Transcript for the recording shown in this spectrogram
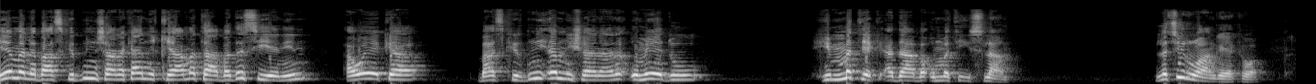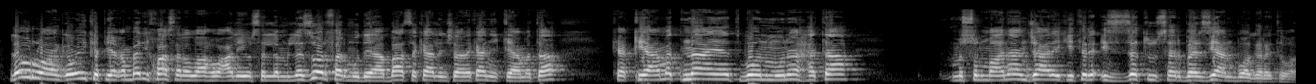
ئێمە لە باسکردنی نیشانەکانی قیامەتا بەدەستیێنین ئەوەیە کە باسکردنی ئەم نیشانانە ئومێد و هیمەتێک ئەدا بە ئومەتی ئیسلام لە چی ڕوانگەیەکەوە؟ لەو ڕوانگەوەی کە پێغەمبەری خوا صلی اللە علیە وسلم لە زۆر فەرموودەیا باسەکا لە نیشانەکانی قیامەتە کە قیامەت نایەت بۆ نموونە هەتا مسوڵمانان جارێکی تر عیزەت و سەربەرزیان بۆ گەڕێتەوە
